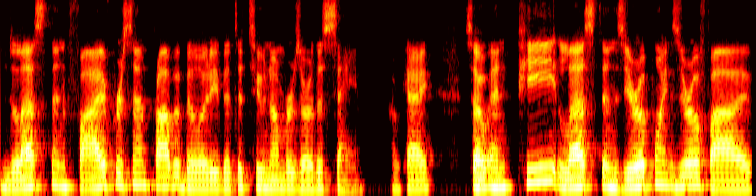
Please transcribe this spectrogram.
less than 5% probability that the two numbers are the same, okay? So, and p less than 0.05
